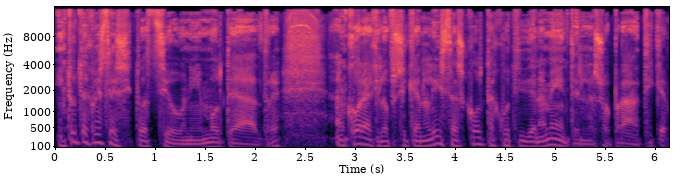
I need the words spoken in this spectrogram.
In tutte queste situazioni e molte altre, ancora che lo psicanalista ascolta quotidianamente nella sua pratica,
